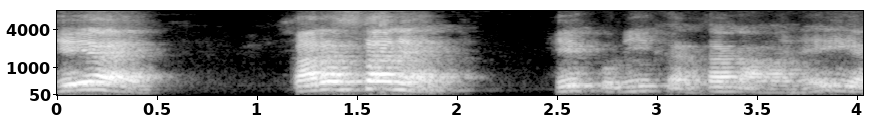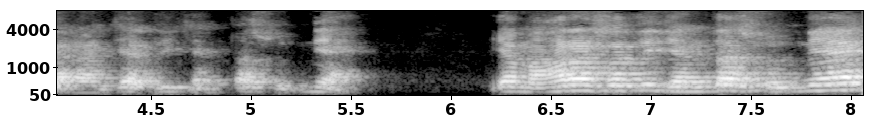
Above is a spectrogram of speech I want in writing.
हे आहे कारस्थान आहे हे कुणी करता कामा नये या राज्यातली जनता सुज्ञ आहे. या महाराष्ट्रातली जनता सुज्ञ आहे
